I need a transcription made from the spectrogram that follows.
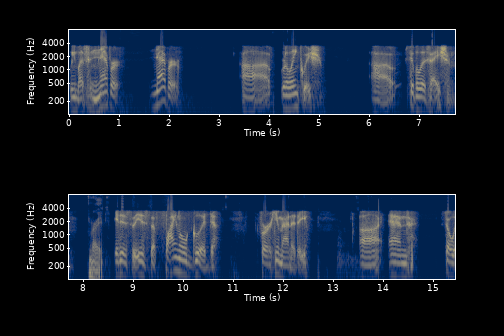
We must never, never uh, relinquish uh, civilization. Right. It is is the final good for humanity, uh, and so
